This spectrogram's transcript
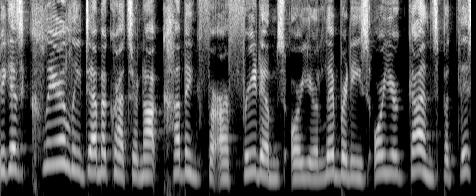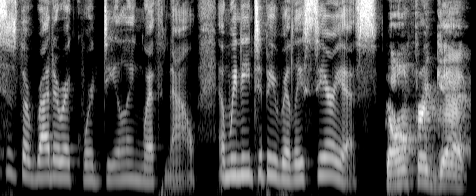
because clearly Democrats are not coming for our freedoms or your liberties or your guns, but this is the rhetoric we're dealing with now. And we need to be really serious. Don't forget,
